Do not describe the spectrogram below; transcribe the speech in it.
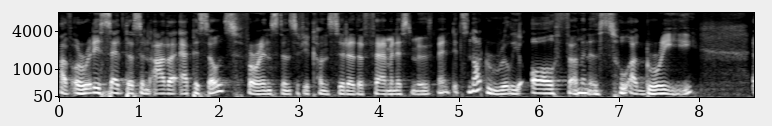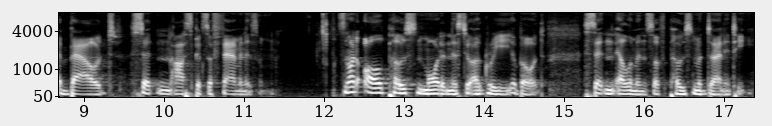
I've already said this in other episodes. For instance, if you consider the feminist movement, it's not really all feminists who agree about certain aspects of feminism. It's not all postmodernists who agree about certain elements of postmodernity,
